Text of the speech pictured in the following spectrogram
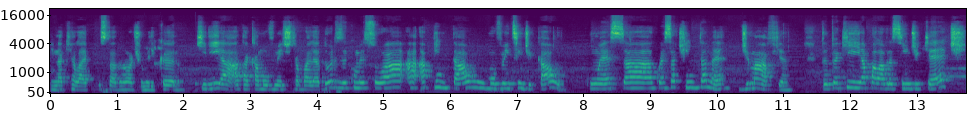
e naquela época o Estado norte-americano queria atacar movimentos de trabalhadores, ele começou a, a, a pintar o movimento sindical com essa com essa tinta, né, de máfia. Tanto é que a palavra sindicat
